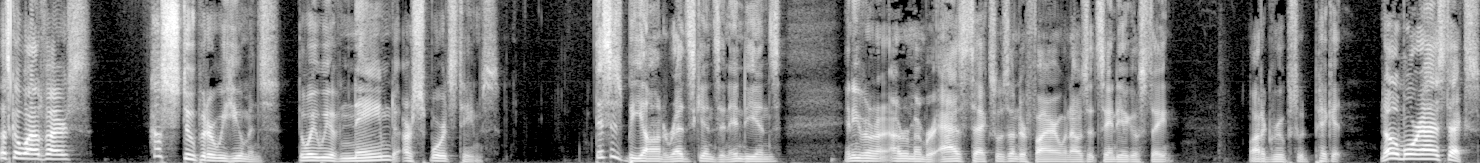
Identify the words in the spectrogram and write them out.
Let's go, Wildfires. How stupid are we humans? The way we have named our sports teams. This is beyond Redskins and Indians. And even I remember Aztecs was under fire when I was at San Diego State. A lot of groups would picket. No more Aztecs.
